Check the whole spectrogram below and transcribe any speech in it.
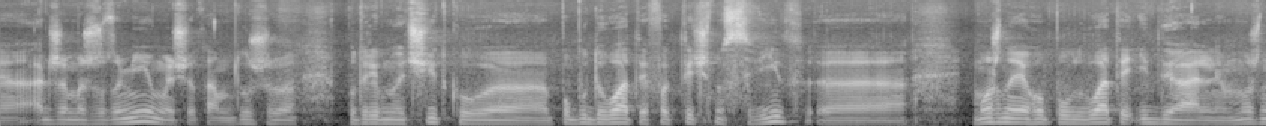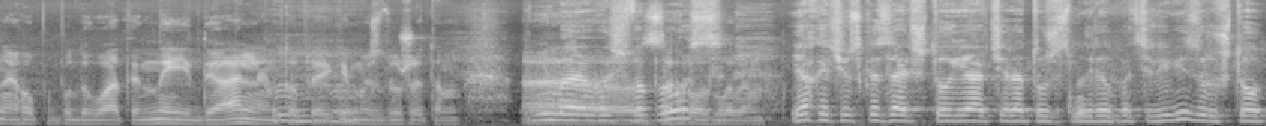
Е, Адже ми ж розуміємо, що там дуже потрібно чітко е, побудувати фактично світ. Е, Можна його побудувати ідеальним, можна його побудувати не ідеальним, тобто якимось дуже там е, Понимаю ваш вопрос. загрозливим. Я хочу сказать, что я вчера тоже смотрел по телевизору, что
